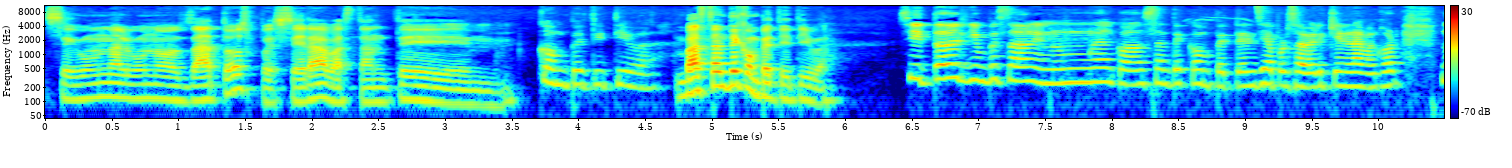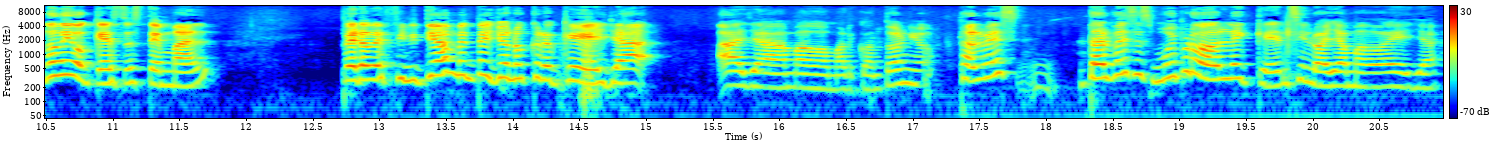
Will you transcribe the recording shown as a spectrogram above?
según algunos datos, pues era bastante... Mm, competitiva. Bastante competitiva. Sí, todo el tiempo estaban en una constante competencia por saber quién era mejor. No digo que esto esté mal, pero definitivamente yo no creo que ella haya amado a Marco Antonio. Tal vez, tal vez es muy probable que él sí lo haya amado a ella,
